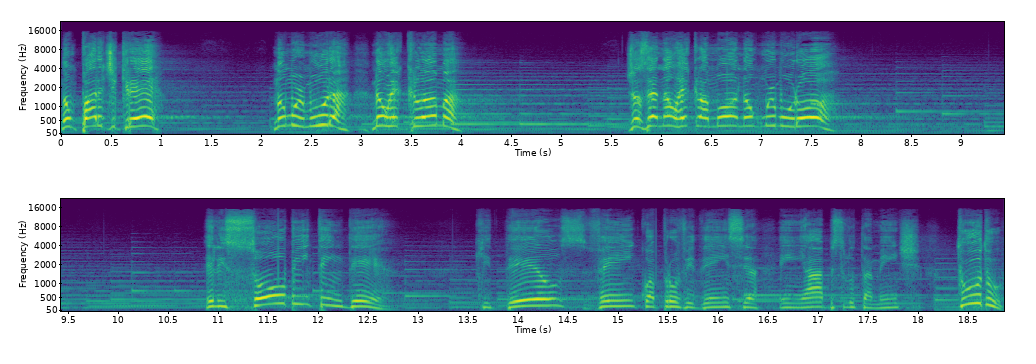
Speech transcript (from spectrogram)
não pare de crer, não murmura, não reclama. José não reclamou, não murmurou. Ele soube entender que Deus vem com a providência em absolutamente tudo.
